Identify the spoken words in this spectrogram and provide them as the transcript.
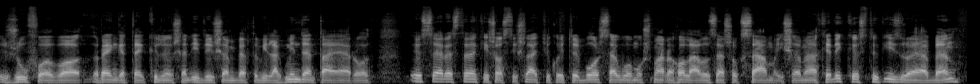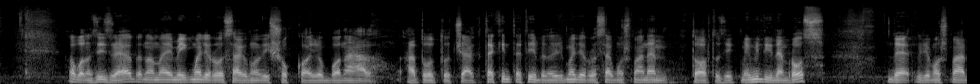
zsúfolva rengeteg különösen idős embert a világ minden tájáról összeeresztenek, és azt is látjuk, hogy több országban most már a halálozások száma is emelkedik, köztük Izraelben, abban az Izraelben, amely még Magyarországon is sokkal jobban áll átoltottság tekintetében, hogy Magyarország most már nem tartozik, még mindig nem rossz, de ugye most már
